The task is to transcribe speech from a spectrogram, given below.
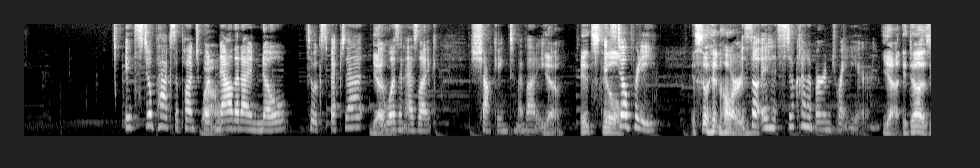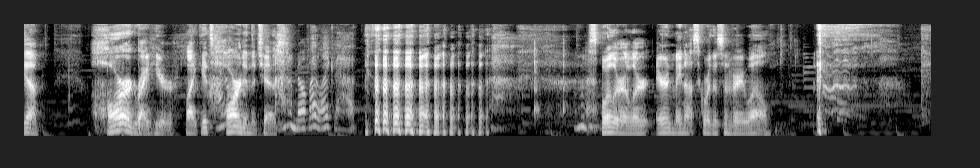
It still packs a punch, Wow. but now that I know to expect that, Yeah. it wasn't as like shocking to my body. Yeah, it's still it's still pretty. it's still hitting hard. It's still and it still kind of burns right here. yeah, it does. Yeah, hard right here. Like it's hard in the chest. I don't know if I like that. Gonna, Spoiler alert: Erin may not score this one very well.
